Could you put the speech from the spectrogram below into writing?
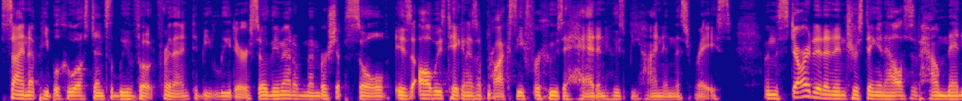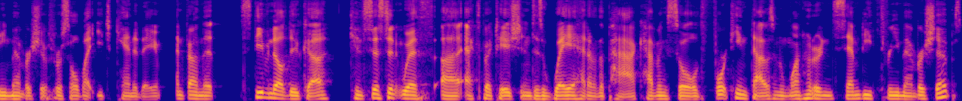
sign up people who ostensibly vote for them to be leader. So the amount of membership sold is always taken as a proxy for who's ahead and who's behind in this race. And the Star did an interesting analysis of how many memberships were sold by each candidate and found that Stephen Del Duca, consistent with uh, expectations, is way ahead of the pack, having sold 14,173 memberships.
